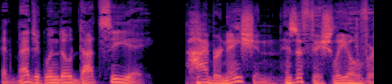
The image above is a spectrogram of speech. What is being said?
at magicwindow.ca. Hibernation is officially over.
